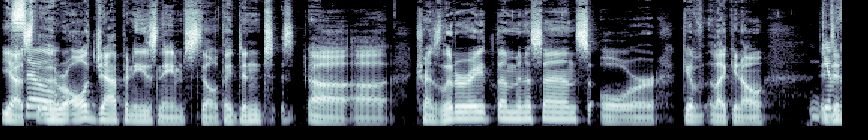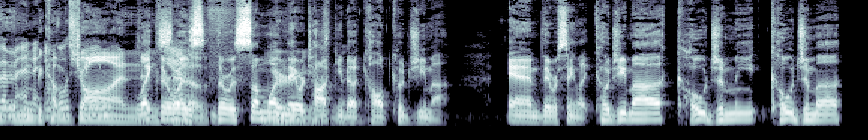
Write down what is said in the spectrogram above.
Yes, So- they were all Japanese names still. They didn't uh, uh, transliterate them in a sense or give like you know Give didn't- them it an become English name? John. Like there was there was someone they were talking about called Kojima. And they were saying like Kojima, Kojima, Kojima,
